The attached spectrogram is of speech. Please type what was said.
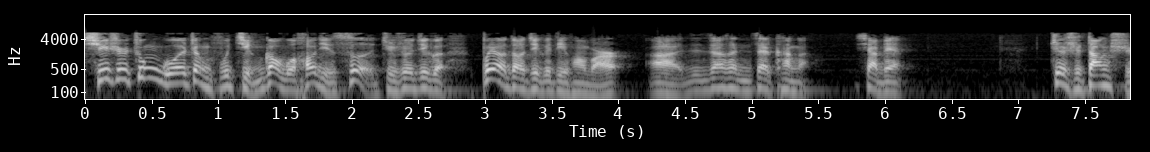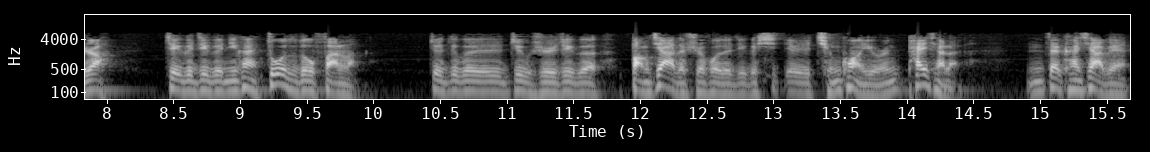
其实中国政府警告过好几次，就说这个不要到这个地方玩啊。然后你再看看下边，这是当时啊，这个这个，你看桌子都翻了，这这个就是这个绑架的时候的这个呃情况，有人拍下来。你再看下边，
